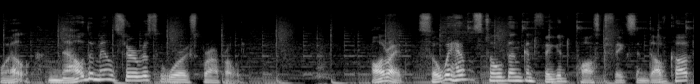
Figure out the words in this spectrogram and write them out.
Well, now the mail service works properly. Alright, so we have installed and configured postfix in Dovecot,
